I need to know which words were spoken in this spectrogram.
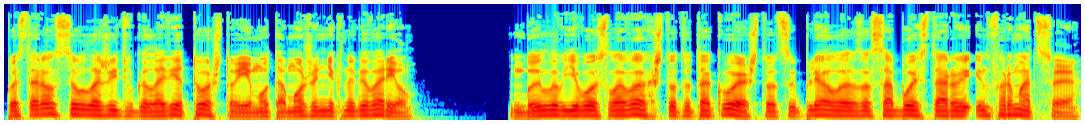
постарался уложить в голове то, что ему таможенник наговорил. Было в его словах что-то такое, что цепляло за собой старую информацию.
